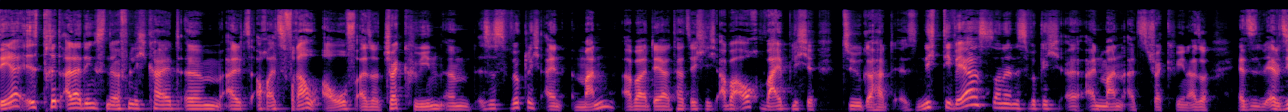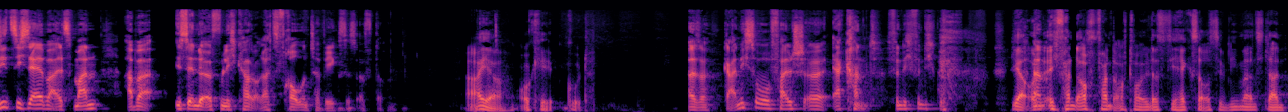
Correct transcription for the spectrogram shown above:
der ist, tritt allerdings in der Öffentlichkeit ähm, als auch als Frau auf, also Drag Queen. Ähm, es ist wirklich ein Mann, aber der tatsächlich aber auch weibliche Züge hat. Er ist nicht divers, sondern ist wirklich äh, ein Mann als Drag Queen. Also er, er, sieht sich selber als Mann, aber ist in der Öffentlichkeit auch als Frau unterwegs des Öfteren. Ah ja, okay, gut. Also gar nicht so falsch äh, erkannt. Finde ich, finde ich gut. Ja, und ähm, ich fand auch, fand auch toll, dass die Hexe aus dem Niemandsland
